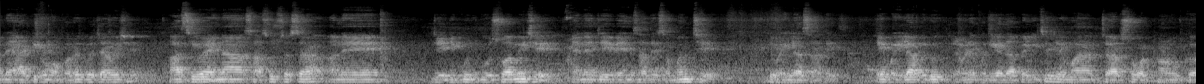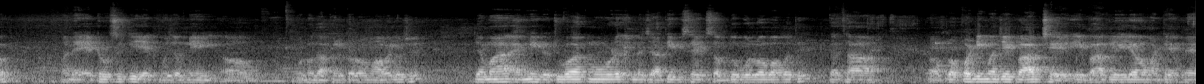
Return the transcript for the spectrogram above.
અને આરટીઓમાં ફરજ બજાવે છે. આ સિવાય એના સાસુ, સસરા અને જે નિકુંજ ગોસ્વામી છે, એને જે બેન સાથે સંબંધ છે તે મહિલા સાથે. એ મહિલા વિરુદ્ધ એમણે ફરિયાદ આપેલી છે, જેમાં ચારસો અઠ્ઠાણું ક અને એટ્રોસિટી એક્ટ મુજબની ગુનો દાખલ કરવામાં આવેલો છે. જેમાં એમની રજૂઆત મૂળ એમને જાતિ વિષયક શબ્દો બોલવા બાબતે તથા પ્રોપર્ટીમાં જે ભાગ છે, એ ભાગ લઈ લેવા માટે એમને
